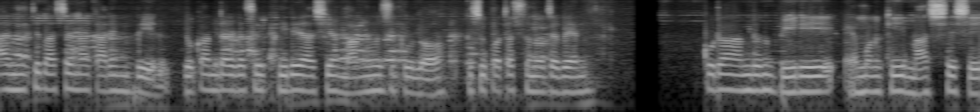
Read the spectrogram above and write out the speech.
আর নিতে পারছে না কারেন্ট বিল। দোকানদার কাছে ফিরে আসে মানুষগুলো কিছু কথা শুনে যাবেন। কোটা আন্দোলন বিড়ি, এমনকি মাস শেষে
